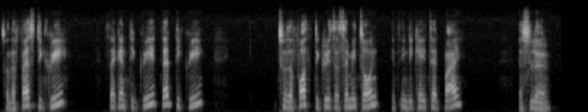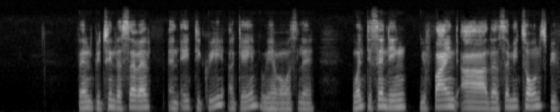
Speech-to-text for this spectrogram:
So the first degree, second degree, third degree, to the fourth degree is a semitone. It's indicated by a slur. Then between the seventh and eighth degree, again we have our slur. When descending, you find uh, the semitones be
